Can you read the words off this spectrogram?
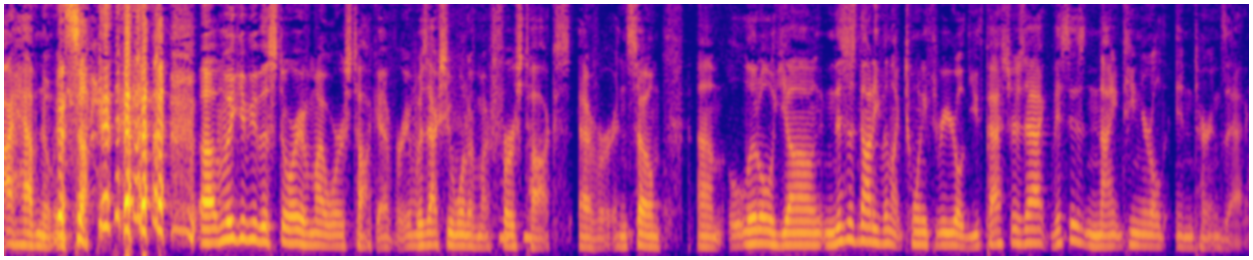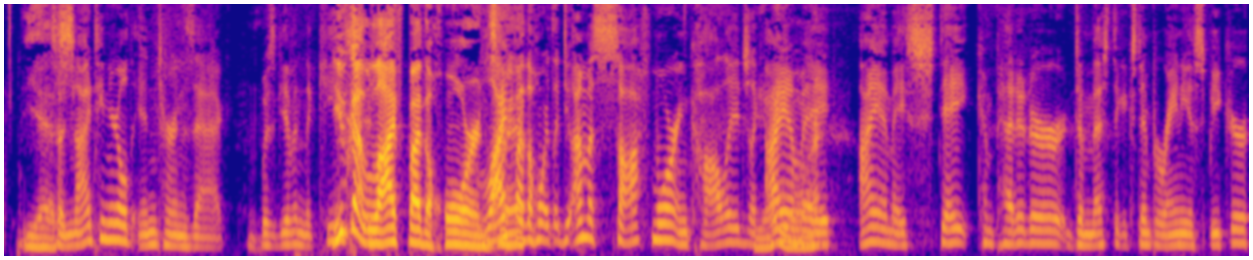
i have no insight uh, let me give you the story of my worst talk ever it was actually one of my first talks ever and so um, little young and this is not even like 23 year old youth pastor zach this is 19 year old intern zach Yes. so 19 year old intern zach was given the keys You've got to- life by the horns. life man. by the horns. Like, dude, I'm a sophomore in college. Like, Yeah, I am are. a I am a state competitor, domestic extemporaneous speaker.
